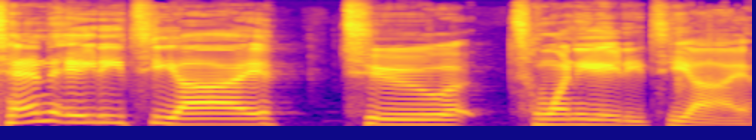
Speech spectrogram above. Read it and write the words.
1080 Ti to 2080 Ti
